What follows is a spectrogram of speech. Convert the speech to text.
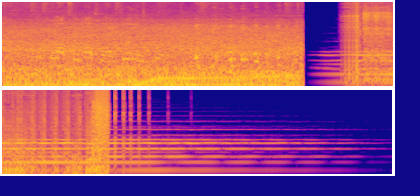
that's what I'm much like doing everything.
